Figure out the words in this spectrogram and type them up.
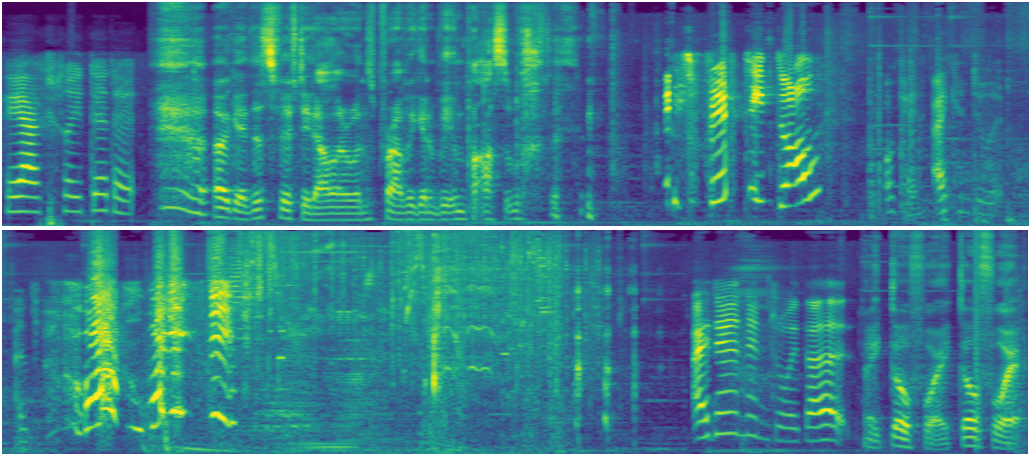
He actually did it. Okay, this $50 one's probably gonna be impossible. It's fifty dollars. Okay, I can do it. I'm- Ah! What is this? I didn't enjoy that. Alright, go for it, go for it.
